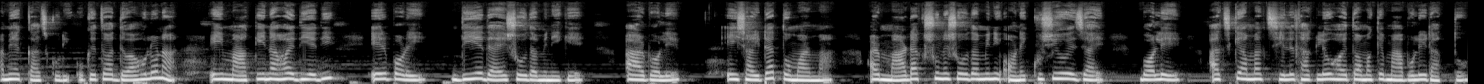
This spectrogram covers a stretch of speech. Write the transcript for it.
আমি এক কাজ করি, ওকে তো আর দেওয়া হলো না। এই মাকেই না হয় দিয়ে দিই, এরপরেই দিয়ে দেয় সৌদামিনীকে। আর বলে, এই শাড়িটা তোমার মা। আর মা ডাক শুনে সৌদামিনী অনেক খুশি হয়ে যায়। বলে, আজকে আমার ছেলে থাকলেও হয়তো আমাকে মা বলেই ডাকতো।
